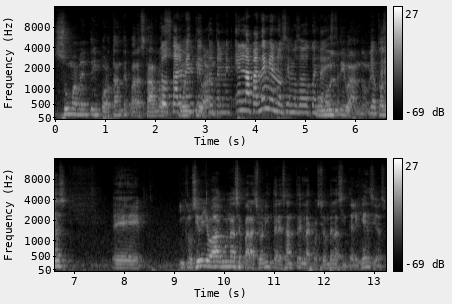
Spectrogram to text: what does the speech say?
sumamente importante para estarlos Totalmente, cultivando. totalmente. En la pandemia nos hemos dado cuenta de esto. cultivando. Entonces, eh, inclusive yo hago una separación interesante en la cuestión de las inteligencias,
